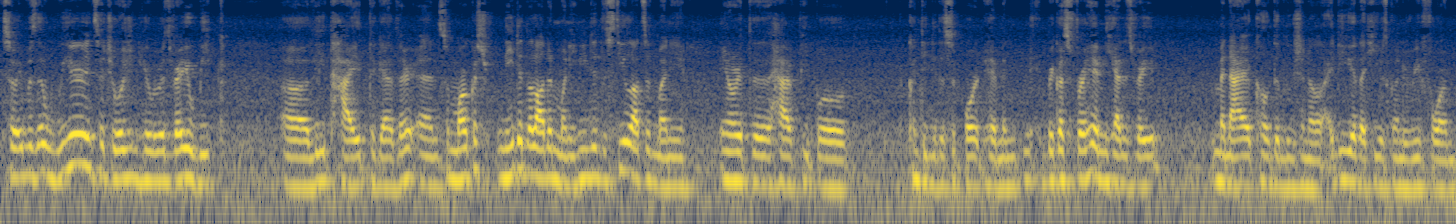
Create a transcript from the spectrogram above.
So it was a weird situation here. Where it was very weakly uh, tied together, and so Marcos needed a lot of money. He needed to steal lots of money in order to have people continue to support him, and because for him, he had this very maniacal, delusional idea that he was going to reform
